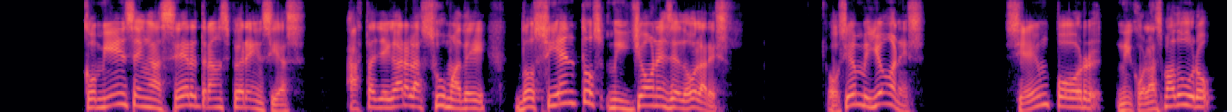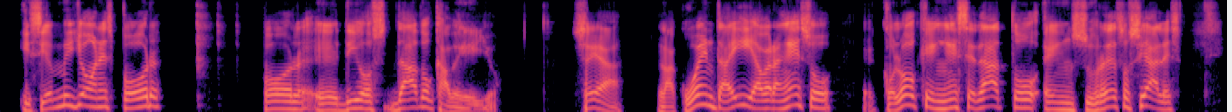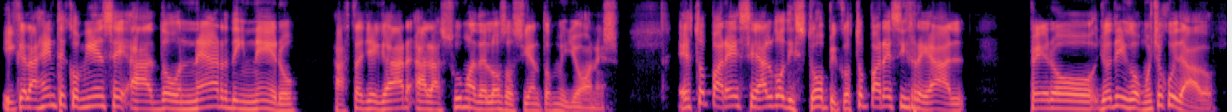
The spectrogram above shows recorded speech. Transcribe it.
comiencen a hacer transferencias hasta llegar a la suma de 200 millones de dólares o 100 millones. 100 por Nicolás Maduro y 100 millones por, por eh, Diosdado Cabello. O sea, la cuenta ahí, abran eso, eh, coloquen ese dato en sus redes sociales y que la gente comience a donar dinero hasta llegar a la suma de los 200 millones. Esto parece algo distópico, esto parece irreal, pero yo digo, mucho cuidado,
